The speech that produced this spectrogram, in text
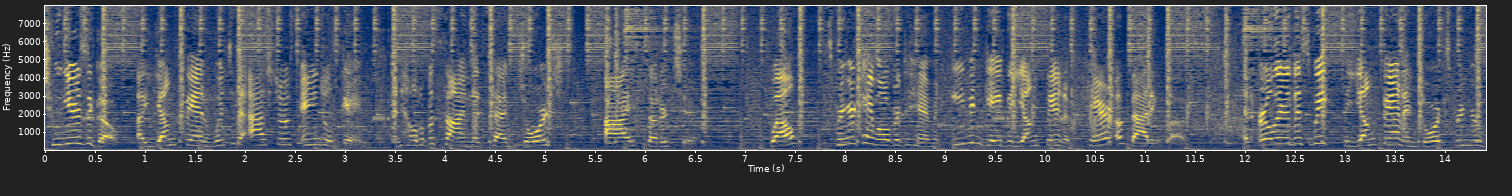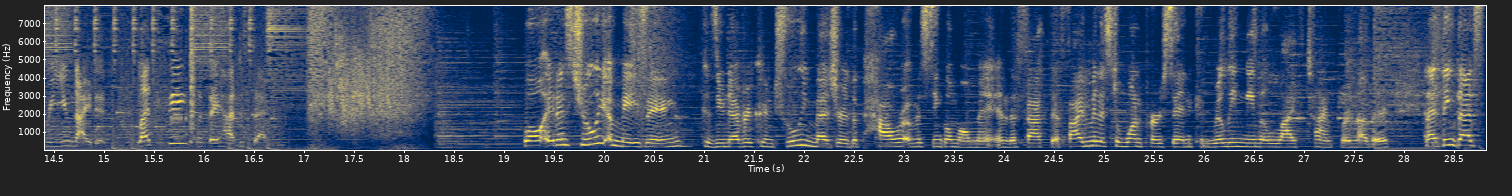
Two years ago, a young fan went to the Astros Angels game and held up a sign that said, George, I stutter too. Well, Springer came over to him and even gave the young fan a pair of batting gloves. And earlier this week, the young fan and George Springer reunited. Let's see what they had to say. Well, it is truly amazing because you never can truly measure the power of a single moment and the fact that five minutes to one person can really mean a lifetime for another. And I think that's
